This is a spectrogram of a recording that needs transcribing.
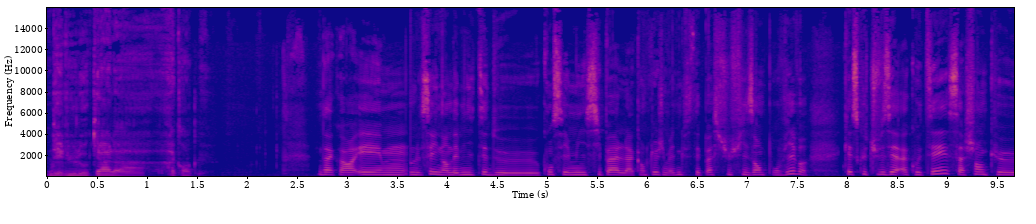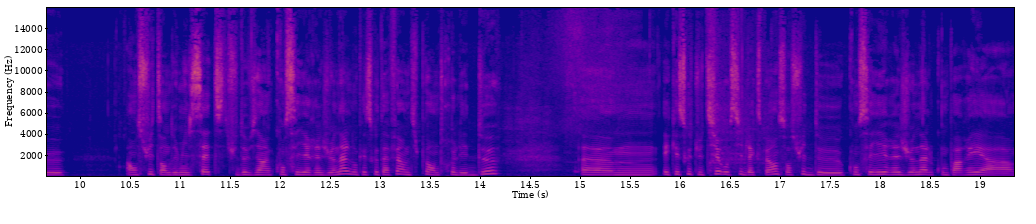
d'élu local à, à. D'accord. Et hum, le sait, une indemnité de conseiller municipal à Canteleu, j'imagine que ce n'était pas suffisant pour vivre. Qu'est-ce que tu faisais à côté, sachant que Ensuite, en 2007, tu deviens conseiller régional? Donc, qu'est-ce que tu as fait un petit peu entre les deux? Et qu'est-ce que tu tires aussi de l'expérience ensuite de conseiller régional comparé à,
